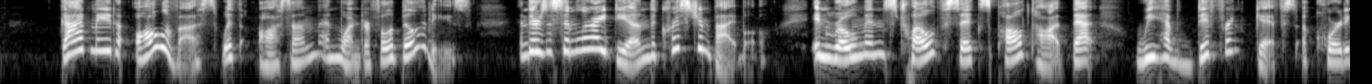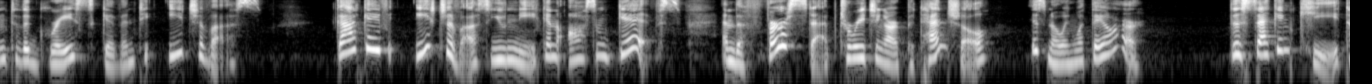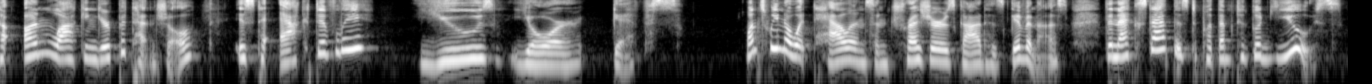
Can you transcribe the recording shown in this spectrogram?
God made all of us with awesome and wonderful abilities. And there's a similar idea in the Christian Bible. In Romans 12:6, Paul taught that we have different gifts according to the grace given to each of us. God gave each of us unique and awesome gifts. And the first step to reaching our potential is knowing what they are. The second key to unlocking your potential is to actively use your gifts. Once we know what talents and treasures God has given us, the next step is to put them to good use.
